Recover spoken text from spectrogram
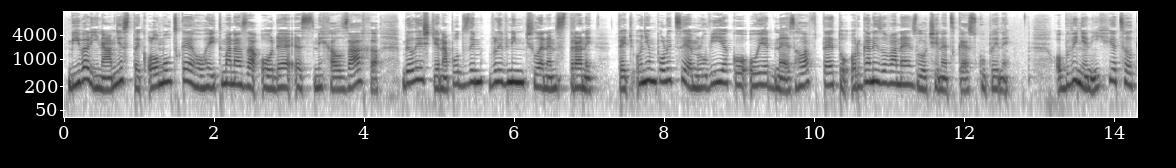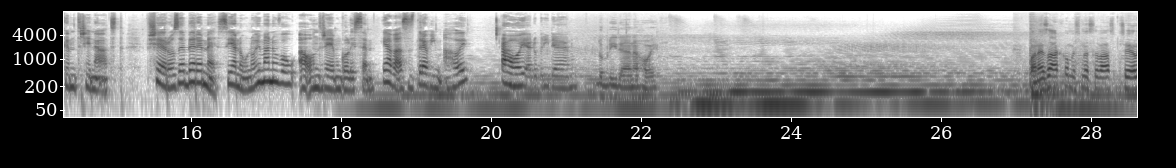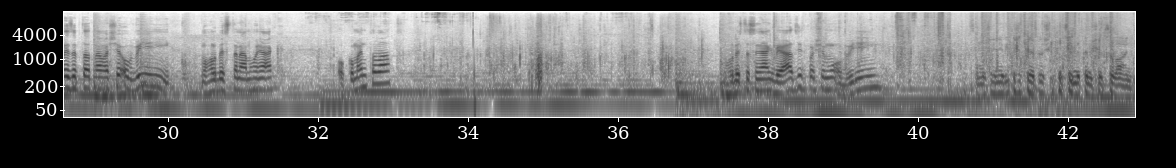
Bývalý náměstek olomouckého hejtmana za ODS Michal Zácha byl ještě na podzim vlivným členem strany. Teď o něm policie mluví jako o jedné z hlav této organizované zločinecké skupiny. Obviněných je celkem 13. Vše rozebereme s Janou Neumanovou a Ondřejem Golisem. Já vás zdravím, ahoj. Ahoj a dobrý den. Dobrý den, ahoj. Pane Zácho, my jsme se vás přijeli zeptat na vaše obvinění. Mohl byste nám ho nějak okomentovat? Mohl byste se nějak vyjádřit k vašemu obvinění? Samozřejmě víte, že to je předmětem vyšetřování.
